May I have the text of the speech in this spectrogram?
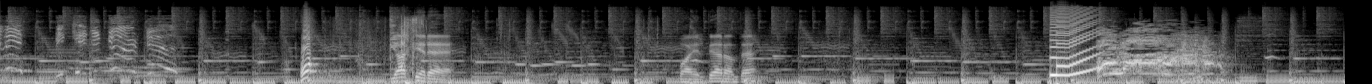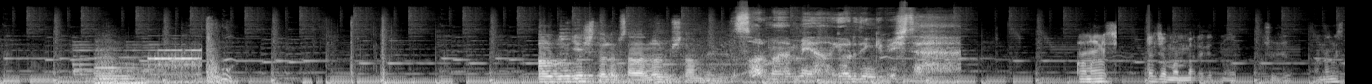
evet bir kedi gördüm. Hop! Yat yere. Bayıldı herhalde. Al bunu geçti oğlum sana ne olmuş lan böyle? Sorma emmi ya gördüğün gibi işte. Ananı s*** geleceğim ama merak etme o çocuğu. Ananı s***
